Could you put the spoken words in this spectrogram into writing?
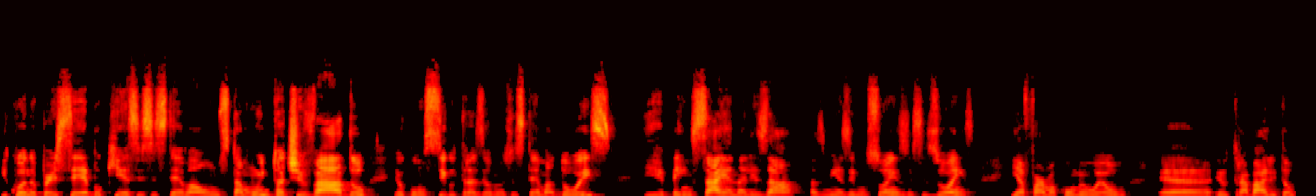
e quando eu percebo que esse sistema 1 está muito ativado, eu consigo trazer o meu sistema 2 e repensar e analisar as minhas emoções, decisões e a forma como eu, é, eu trabalho. Então,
